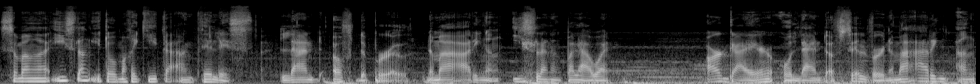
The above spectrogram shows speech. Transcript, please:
Sa mga islang ito makikita ang Thilis, Land of the Pearl, na maaaring ang isla ng Palawan. Argyre o Land of Silver na maaaring ang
